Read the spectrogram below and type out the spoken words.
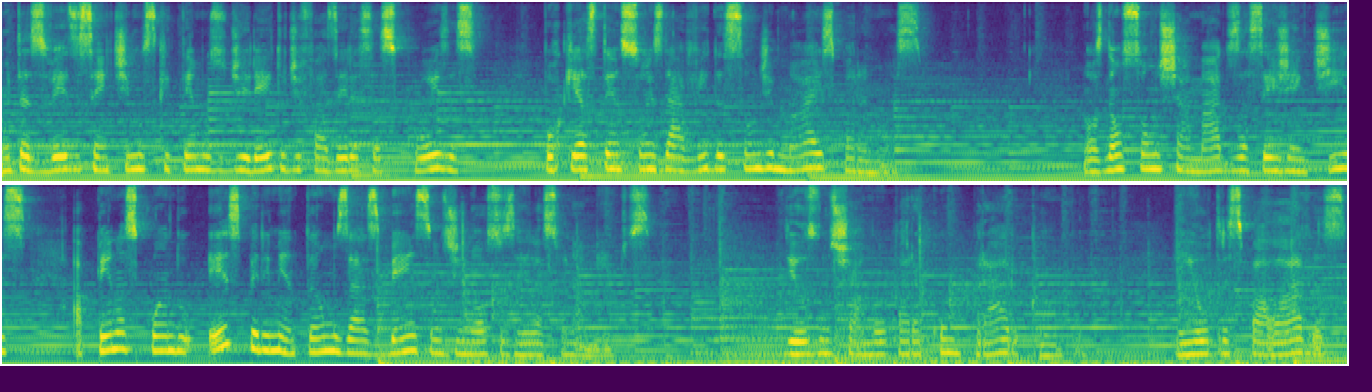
Muitas vezes sentimos que temos o direito de fazer essas coisas porque as tensões da vida são demais para nós. Nós não somos chamados a ser gentis apenas quando experimentamos as bênçãos de nossos relacionamentos. Deus nos chamou para comprar o campo. Em outras palavras,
